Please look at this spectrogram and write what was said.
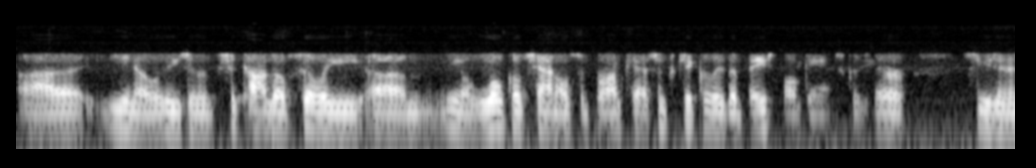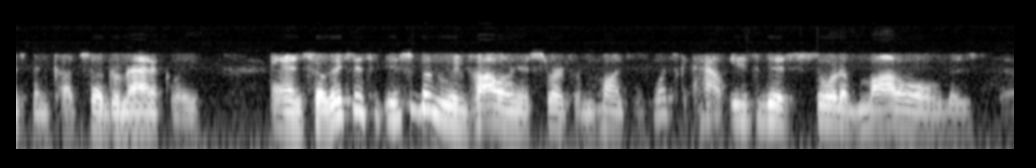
Uh, you know, these are Chicago, Philly, um, you know, local channels that broadcast, and particularly the baseball games because they're season has been cut so dramatically. And so this is this has been we've been following this story for months. What's how is this sort of model, this uh,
